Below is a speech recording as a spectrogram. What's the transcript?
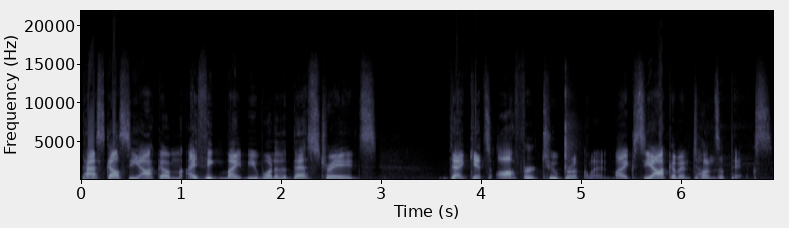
Pascal Siakam, I think might be one of the best trades that gets offered to Brooklyn. Like Siakam and tons of picks.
